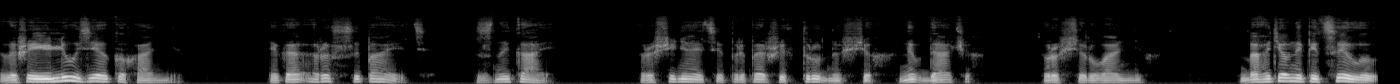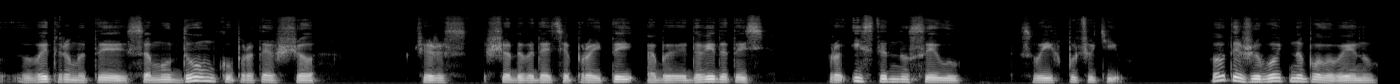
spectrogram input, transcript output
лише ілюзія кохання, яка розсипається, зникає, розчиняється при перших труднощах, невдачах, розчаруваннях. Багатьом не під силу витримати саму думку про те, що через що доведеться пройти, аби довідатись про істинну силу своїх почуттів. От і живуть наполовину,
